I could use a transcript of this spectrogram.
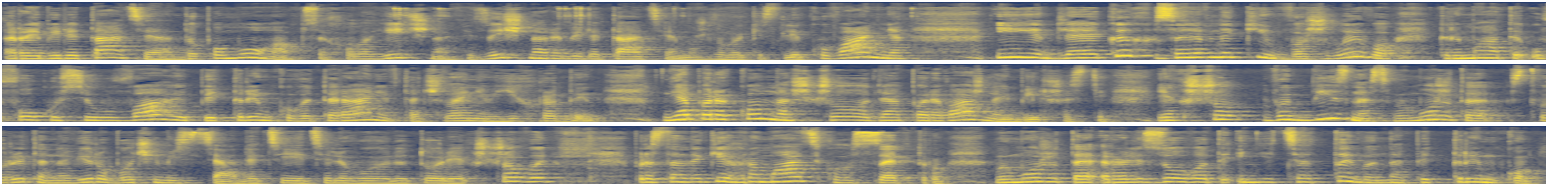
реабілітація, допомога, психологічна, фізична реабілітація, можливо, якісь лікування. І для яких заявників важливо тримати у фокусі уваги підтримку ветеранів та членів їх родин. Я переконана, що для переважної більшості, якщо ви бізнес, ви можете створити нові робочі місця для цієї цільової аудиторії. Якщо ви представники громадського сектору, ви можете реалізовувати ініціативи на підтримку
